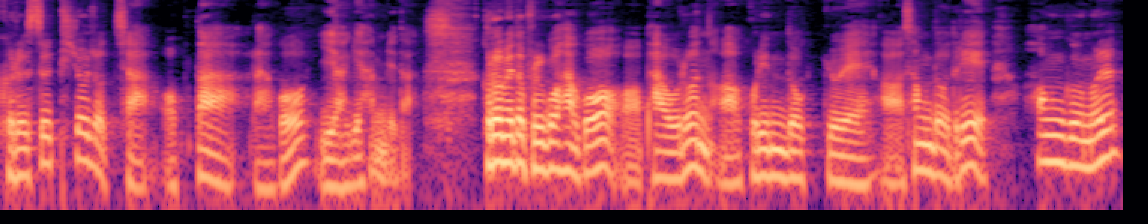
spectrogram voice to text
글을 쓸 필요조차 없다라고 이야기합니다. 그럼에도 불구하고 바울은 고린도 교회 성도들이 헌금을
